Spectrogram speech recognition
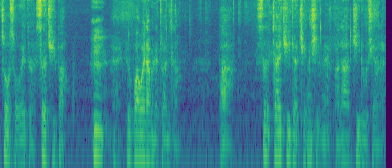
做所谓的社区报，嗯，哎，就发挥他们的专长，把社灾区的情形呢，把它记录下来。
